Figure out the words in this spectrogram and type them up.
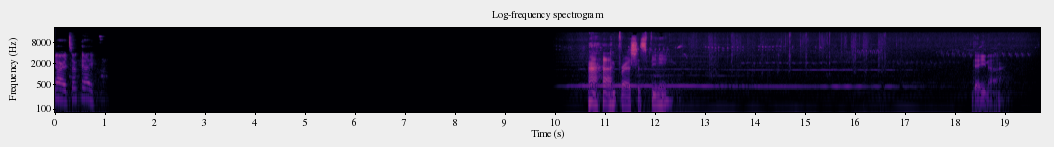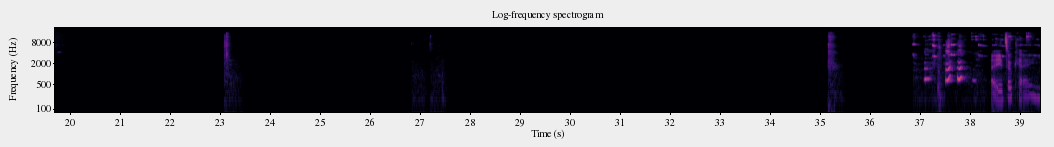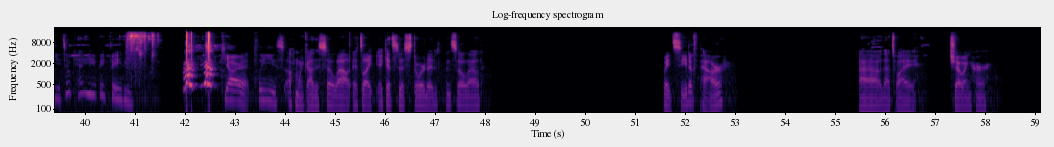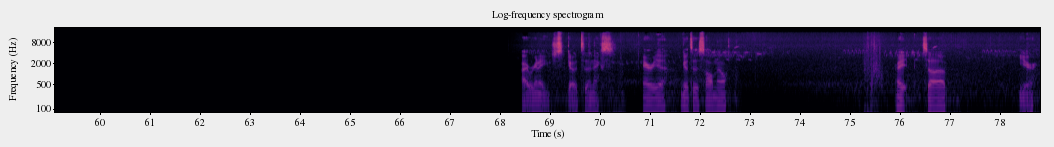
Kiara, it's okay. I'm Precious bee. Dana. Hey, it's okay. It's okay, you big baby. Kiara, please. Oh my god, it's so loud. It's like, it gets distorted and so loud. Wait, seat of power? Oh, that's why showing her. Alright, we're gonna just go to the next area. Go to the sawmill. Right, it's uh here.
